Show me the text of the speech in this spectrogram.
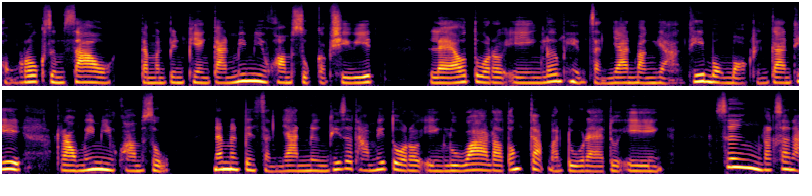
ของโรคซึมเศร้า แต่มันเป็นเพียงการไม่มีความสุขกับชีวิต แล้วตัวเราเองเริ่มเห็นสัญญาณบางอย่างที่บ่งบอกถึงการที่เราไม่มีความสุข นั่นมันเป็นสัญญาณหนึ่งที่จะทำให้ตัวเราเองรู้ว่าเราต้องกลับมาดูแลตัวเอง ซึ่งลักษณะ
